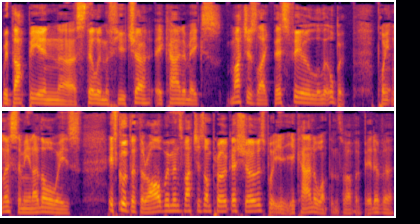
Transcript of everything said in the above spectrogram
with that being uh, still in the future, it kind of makes matches like this feel a little bit pointless. I mean, I'd always it's good that there are women's matches on progress shows, but you, you kind of want them to have a bit of a,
